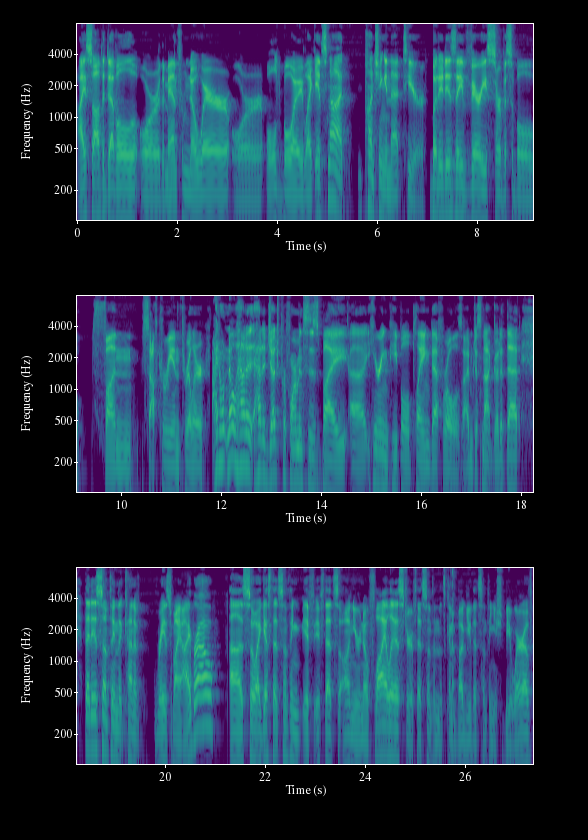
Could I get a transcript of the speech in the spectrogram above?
I Saw the Devil or The Man from Nowhere or Old Boy. Like, it's not punching in that tier, but it is a very serviceable fun South Korean thriller. I don't know how to how to judge performances by uh, hearing people playing deaf roles. I'm just not good at that. That is something that kind of raised my eyebrow. Uh, so I guess that's something if if that's on your no fly list or if that's something that's going to bug you, that's something you should be aware of.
